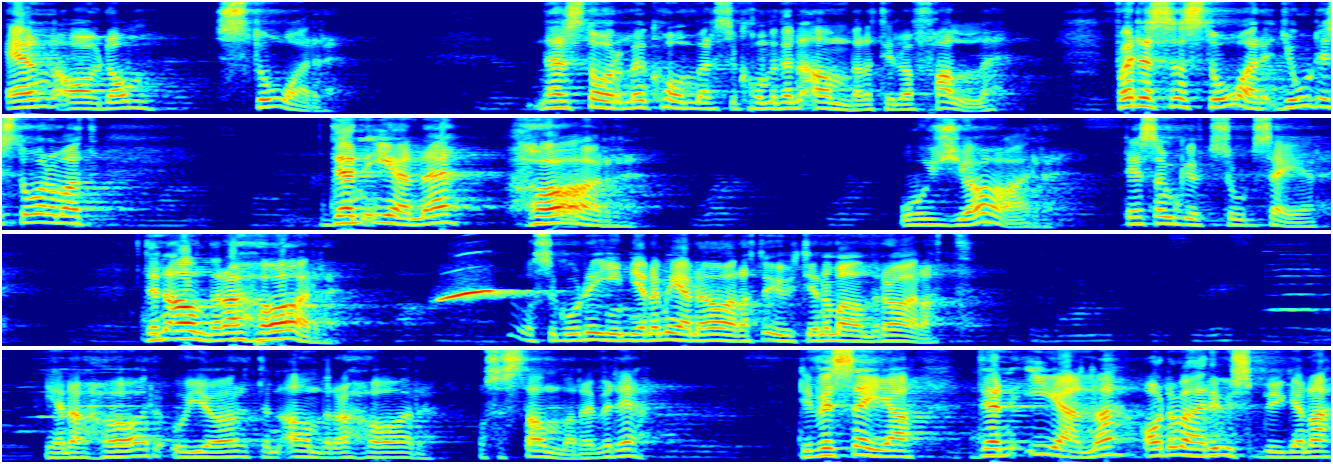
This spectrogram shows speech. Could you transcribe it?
en av dem står. När stormen kommer så kommer den andra till att falla. Vad är det som står? Jo, det står om att den ene hör och gör det som Guds ord säger. Den andra hör och så går det in genom ena örat och ut genom andra örat. Ena hör och gör, den andra hör och så stannar det vid det. Det vill säga, den ena av de här husbyggarna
